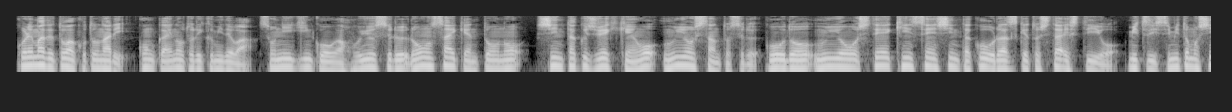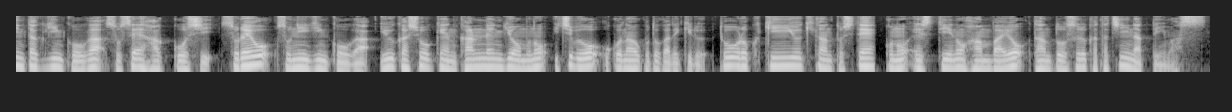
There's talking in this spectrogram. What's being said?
これまでとは異なり、今回の取り組みでは、ソニー銀行が保有するローン債券等の信託受益権を運用資産とする合同運用指定金銭信託を裏付けとした ST を三井住友信託銀行が蘇生発行し、それをソニー銀行が有価証券関連業務の一部を行うことができる登録金融機関として、この ST の販売を担当する形になっています。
